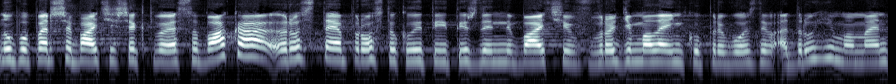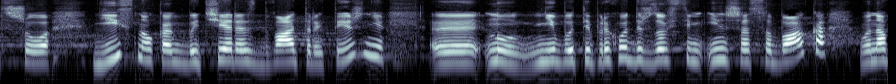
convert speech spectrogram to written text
Ну, по-перше, бачиш, як твоя собака росте, просто коли ти тиждень не бачив, вроді маленьку привозив. А другий момент, що дійсно, как би через 2-3 тижні, е, ну ніби ти приходиш зовсім інша собака. Вона,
